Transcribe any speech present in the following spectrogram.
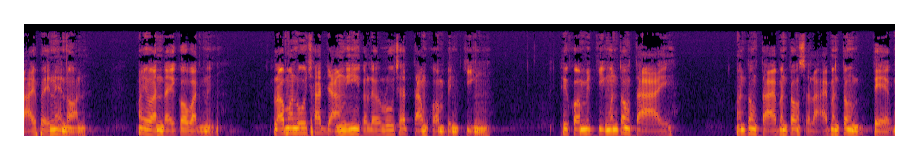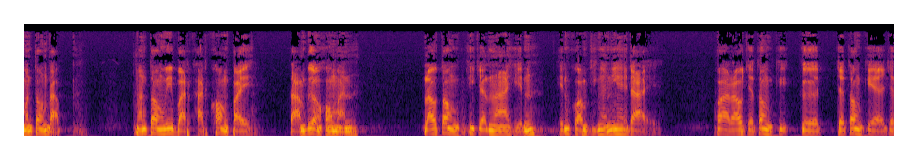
ลายไปแน่นอน ไม่วันใดก็วันหนึ่ง เรามารู้ชัดอย่างนี้ก็แล้วรู้ชัดตามความเป็นจริง ที่ความเป็นจริงมันต้องตาย มันต้องตายมันต้องสลาย มันต้องแตกมันต้องดับ มันต้องวิบัติขาดข้องไปตามเรื่องของมัน เราต้องพิจารณาเห็นเห็นความจริงอันนี้ให้ได้ ว่าเราจะต้องเกิดจะต้องแก่จะ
